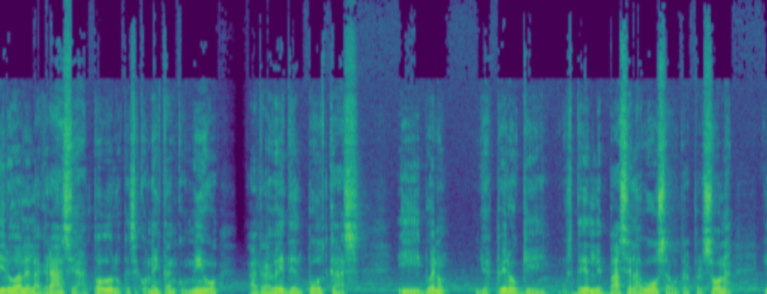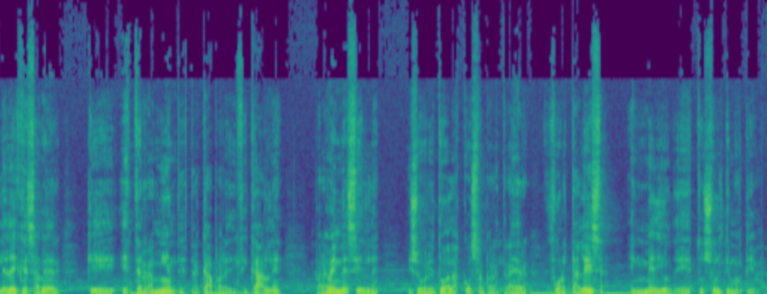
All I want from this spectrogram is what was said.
Quiero darle las gracias a todos los que se conectan conmigo a través del podcast. Y bueno, yo espero que usted le pase la voz a otras personas y le deje saber que esta herramienta está acá para edificarle, para bendecirle y sobre todas las cosas para traer fortaleza en medio de estos últimos tiempos.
